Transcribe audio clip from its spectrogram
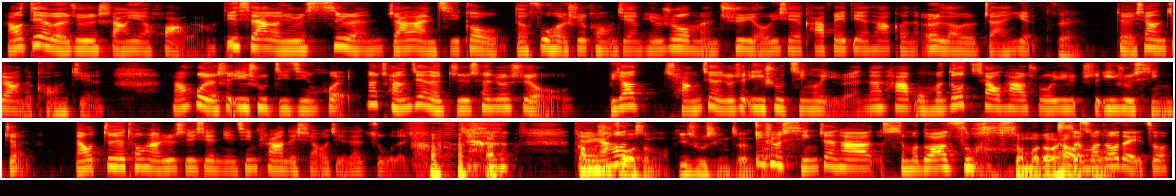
然后第二个就是商业画廊，第三个就是私人展览机构的复合式空间，比如说我们去有一些咖啡店，它可能二楼有展演，对对，像这样的空间，然后或者是艺术基金会，那常见的职称就是有比较常见的就是艺术经理人，那他我们都叫他说艺是艺术行政。然后这些通常就是一些年轻漂亮的小姐在做的，他们是做什么？艺术行政。艺术行政，他什么都要做，什么都要做，什么都得做，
